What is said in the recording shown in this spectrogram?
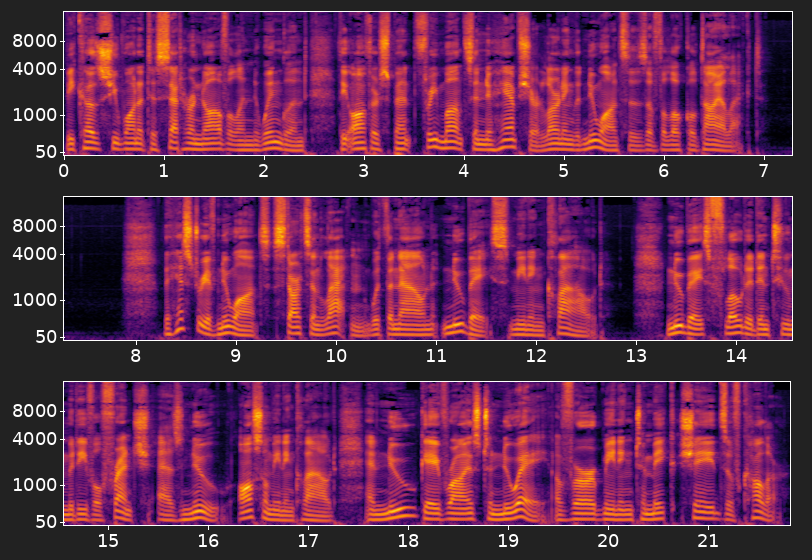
Because she wanted to set her novel in New England, the author spent three months in New Hampshire learning the nuances of the local dialect. The history of nuance starts in Latin with the noun nubes, meaning cloud. Nubes floated into medieval French as nue, also meaning cloud, and nue gave rise to nuer, a verb meaning to make shades of color.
